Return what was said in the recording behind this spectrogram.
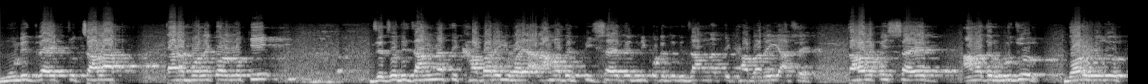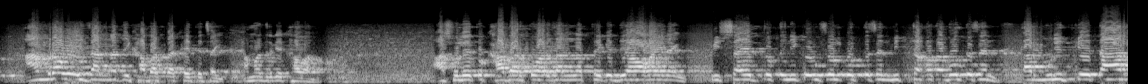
মুরিদরা একটু চালাক, তারা মনে করল কি যে যদি জান্নাতি খাবারই হয় আর আমাদের পীর সাহেবের নিকটে যদি জান্নাতি খাবারই আসে, তাহলে পীর সাহেব, আমাদের হুজুর, বড় হুজুর, আমরাও এই জান্নাতি খাবারটা খেতে চাই, আমাদেরকে খাওয়ান। আসলে তো খাবার তো আর জান্নাত থেকে দেওয়া হয় নাই। পীর সাহেব তো তিনি কৌশল করতেছেন, মিথ্যা কথা বলতেছেন। তার মুরিদকে তার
